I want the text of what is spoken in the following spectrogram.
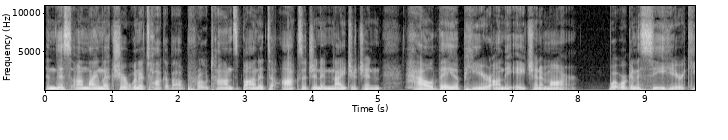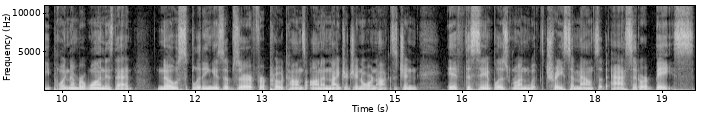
In this online lecture, we're going to talk about protons bonded to oxygen and nitrogen, how they appear on the HNMR. What we're going to see here, key point number one, is that no splitting is observed for protons on a nitrogen or an oxygen if the sample is run with trace amounts of acid or base.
